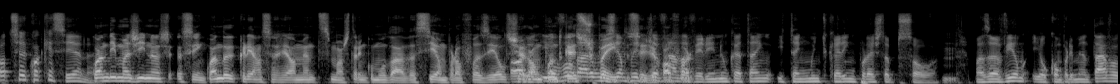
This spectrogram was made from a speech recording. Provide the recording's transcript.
Pode ser qualquer cena. Quando imaginas, assim, quando a criança realmente se mostra incomodada sempre ao fazê-lo, chega a um ponto que é um suspeito, exemplo não seja qual nada a for. ver e nunca tenho e tenho muito carinho por esta pessoa. Hum. Mas havia, eu cumprimentava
